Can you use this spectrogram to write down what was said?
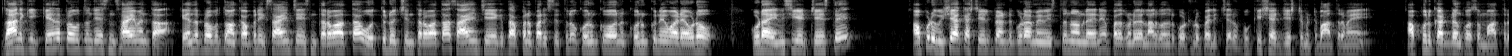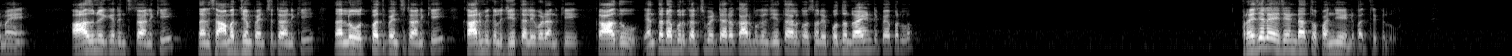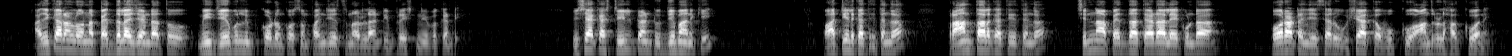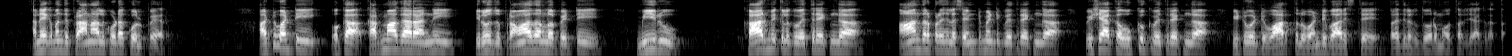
దానికి కేంద్ర ప్రభుత్వం చేసిన సాయం ఎంత? కేంద్ర ప్రభుత్వం ఆ కంపెనీకి సాయం చేసిన తర్వాత ఒత్తిడి వచ్చిన తర్వాత సాయం చేయక తప్పని పరిస్థితిలో కొనుక్కో కొనుక్కునేవాడు ఎవడో కూడా ఇనిషియేట్ చేస్తే అప్పుడు విశాఖ స్టీల్ ప్లాంట్ కూడా మేము ఇస్తున్నాం లేని పదకొండు వేల నాలుగు వందల కోట్ల రూపాయలు ఇచ్చారు. బుకిష్ అడ్జస్ట్మెంట్ మాత్రమే అప్పులు కట్టడం కోసం మాత్రమే ఆధునీకరించడానికి దాని సామర్థ్యం పెంచడానికి దానిలో ఉత్పత్తి పెంచడానికి కార్మికులు జీతాలు ఇవ్వడానికి కాదు. ఎంత డబ్బులు ఖర్చు పెట్టారో కార్మికుల జీతాల కోసం రేపు పొద్దున్న రాయండి పేపర్లో. ప్రజల ఎజెండాతో పనిచేయండి పత్రికలు. అధికారంలో ఉన్న పెద్దల ఎజెండాతో మీ జేబులు నింపుకోవడం కోసం పనిచేస్తున్నారు లాంటి ఇంప్రెషన్ ఇవ్వకండి. విశాఖ స్టీల్ ప్లాంట్ ఉద్యమానికి పార్టీలకు అతీతంగా ప్రాంతాలకు అతీతంగా చిన్న పెద్ద తేడా లేకుండా పోరాటం చేశారు విశాఖ ఉక్కు ఆంధ్రుల హక్కు అని. అనేక మంది ప్రాణాలు కూడా కోల్పోయారు. అటువంటి ఒక కర్మాగారాన్ని ఈరోజు ప్రమాదంలో పెట్టి మీరు కార్మికులకు వ్యతిరేకంగా ఆంధ్ర ప్రజల సెంటిమెంట్కి వ్యతిరేకంగా విశాఖ ఉక్కుకు వ్యతిరేకంగా ఇటువంటి వార్తలు వండి బారిస్తే ప్రజలకు దూరం అవుతారు జాగ్రత్త.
